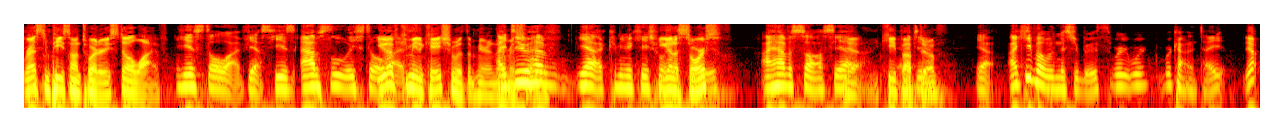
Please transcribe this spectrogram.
Rest in peace on Twitter. He's still alive. He is still alive. Yes, he is absolutely still You alive. have communication with him here and there. I do Mr. have Booth. yeah, communication You got a Mr. source? Booth. I have a sauce, yeah. Yeah, keep I up to him. Yeah. I keep up with Mr. Booth. We're we're we're kind of tight. Yep.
